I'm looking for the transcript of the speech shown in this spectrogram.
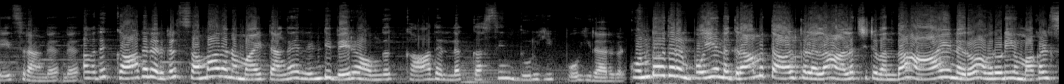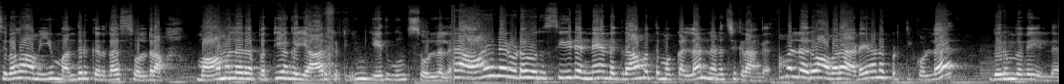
பேசுறாங்க. அதாவது காதலர்கள் சமாதானம் ஆயிட்டாங்க. ரெண்டு பேரும் அவங்க காதல்ல கசின் துருகி போகிறார்கள். குண்டோதரன் போய் அந்த கிராமத்து ஆட்கள் எல்லாம் அழைச்சிட்டு வந்தா ஆயனரும் அவருடைய மகள் சிவகாமியும் வந்திருக்கிறதா சொல்றான். மாமல்லரை பத்தி அங்க யாருக்கிட்டையும் எதுவும் சொல்லல. ஆயனரோட ஒரு சீடன்னே அந்த கிராமத்து மக்கள்லாம் நினைச்சுக்கிறாங்க. அமலரும் அவரை அடையாளப்படுத்தி கொள்ள விரும்பவே இல்லை.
